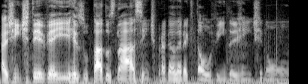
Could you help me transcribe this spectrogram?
a gente teve aí resultados na Ascent para a galera que está ouvindo, a gente não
